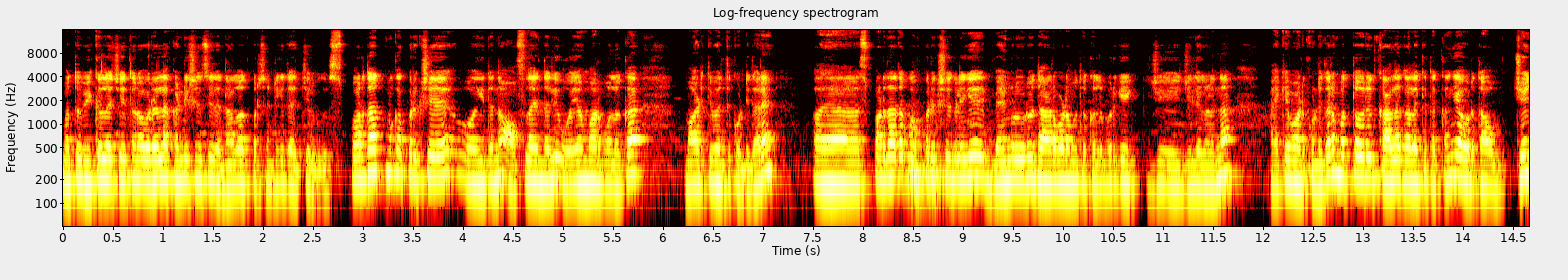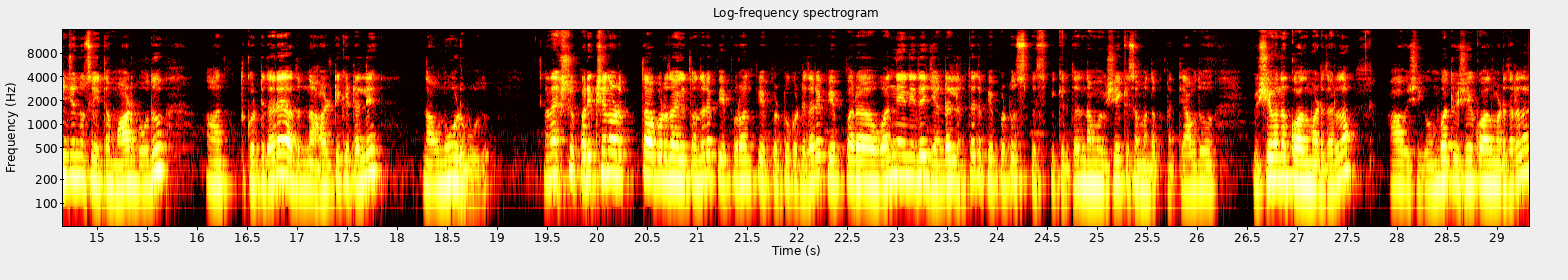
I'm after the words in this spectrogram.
ಮತ್ತು ವಿಕಲಚೇತನ ಅವರೆಲ್ಲ ಕಂಡೀಷನ್ಸ್ ಇದೆ, ನಲ್ವತ್ತು ಪರ್ಸೆಂಟಿಗೆ ಹೆಚ್ಚಿರ್ಬೋದು. ಸ್ಪರ್ಧಾತ್ಮಕ ಪರೀಕ್ಷೆ ಇದನ್ನು ಆಫ್ಲೈನಲ್ಲಿ ಒ ಎಂ ಆರ್ ಮೂಲಕ ಮಾಡ್ತೀವಿ ಅಂತ ಕೊಟ್ಟಿದ್ದಾರೆ. ಸ್ಪರ್ಧಾತ್ಮಕ ಪರೀಕ್ಷೆಗಳಿಗೆ ಬೆಂಗಳೂರು, ಧಾರವಾಡ ಮತ್ತು ಕಲಬುರಗಿ ಜಿ, ಜಿಲ್ಲೆಗಳನ್ನು ಆಯ್ಕೆ ಮಾಡಿಕೊಂಡಿದ್ದಾರೆ. ಮತ್ತು ಅವ್ರಿಗೆ ಕಾಲ ಕಾಲಕ್ಕೆ ತಕ್ಕಂಗೆ ಅವರು ತಾವು ಚೇಂಜನ್ನು ಸಹಿತ ಮಾಡ್ಬೋದು ಅಂತ ಕೊಟ್ಟಿದ್ದಾರೆ. ಅದನ್ನು ಹಾಲ್ ಟಿಕೆಟಲ್ಲಿ ನಾವು ನೋಡ್ಬೋದು. ನೆಕ್ಸ್ಟ್ ಪರೀಕ್ಷೆ ನೋಡ್ತಾ ಬರೋದಾಗಿತ್ತು ಅಂದರೆ ಪೇಪರ್ ಒನ್ ಪೇಪರ್ ಟು ಕೊಟ್ಟಿದ್ದಾರೆ. ಪೇಪರ್ ಒನ್ ಏನಿದೆ ಜನರಲ್ ಇರ್ತದೆ ಪೇಪರ್ ಟು ಸ್ಪೆಸಿಫಿಕ್ ಇರ್ತದೆ. ನಮ್ಮ ವಿಷಯಕ್ಕೆ ಸಂಬಂಧಪಟ್ಟಂತೆ. ಯಾವುದು ವಿಷಯವನ್ನು ಕಾಲ್ ಮಾಡಿದಾರಲ್ಲ, ಆ ವಿಷಯಕ್ಕೆ, ಒಂಬತ್ತು ವಿಷಯ ಕಾಲ್ ಮಾಡಿದಾರಲ್ಲ,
